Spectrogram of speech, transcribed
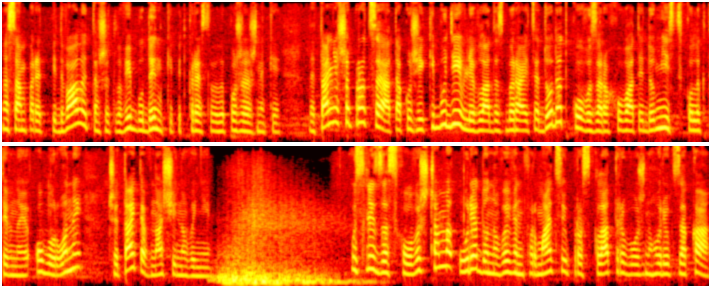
насамперед підвали та житлові будинки, підкреслили пожежники. Детальніше про це, а також які будівлі влада збирається додатково зарахувати до місць колективної оборони, читайте в нашій новині. Услід за сховищами уряд оновив інформацію про склад тривожного рюкзака.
